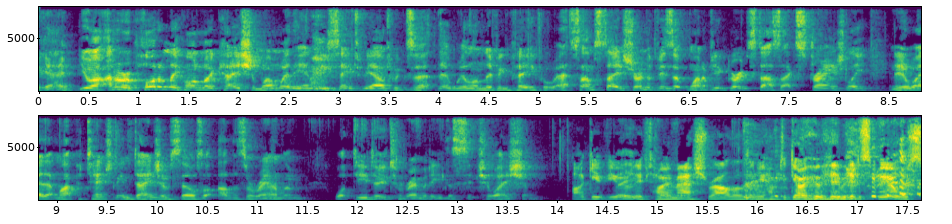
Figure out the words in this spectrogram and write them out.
okay. You are on a reportedly haunted location, one where the enemy seem to be able to exert their will on living people. At some stage during the visit, one of your group starts to act strangely and in a way that might potentially endanger themselves or others around them. What do you do to remedy the situation? I'll give you a lift home, Ash, rather than you have to go with him in spills.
